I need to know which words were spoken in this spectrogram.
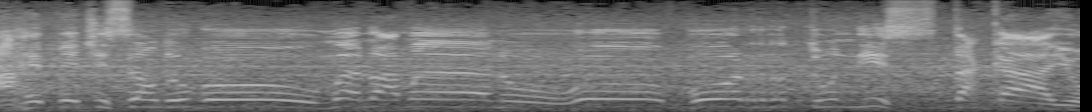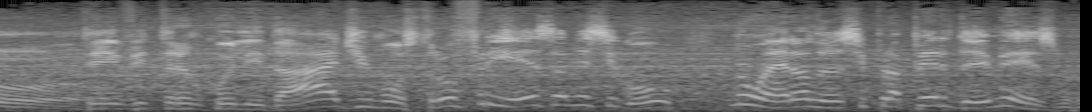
A repetição do gol, mano a mano, oportunista Caio. Teve tranquilidade mostrou frieza nesse gol. Não era lance para perder mesmo.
